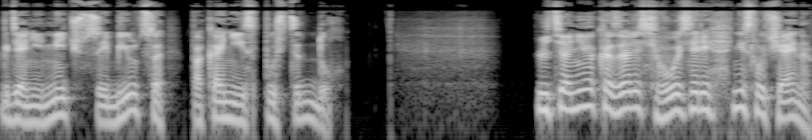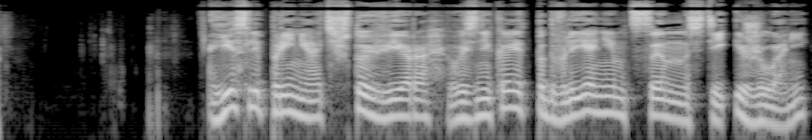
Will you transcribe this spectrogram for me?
где они мечутся и бьются, пока не испустят дух. Ведь они оказались в озере не случайно. Если принять, что вера возникает под влиянием ценностей и желаний,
